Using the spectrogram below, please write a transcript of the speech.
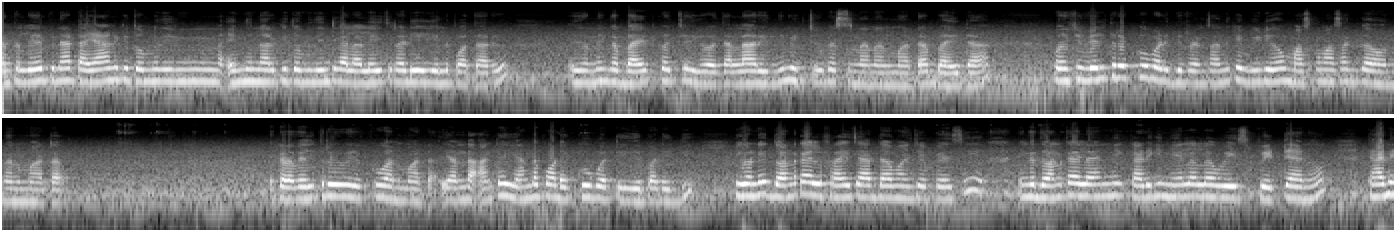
ఎంత లేపినా టయానికి తొమ్మిది ఎనిమిదిన్నరకి తొమ్మిదింటికి అలా లేచి రెడీ అయ్యి వెళ్ళిపోతారు. ఇదిగోండి ఇంకా బయటకు వచ్చి ఇదిగో తెల్లారింది మీకు చూపిస్తున్నాను అనమాట బయట. కొంచెం వెలుతురు ఎక్కువ పడిద్ది ఫ్రెండ్స్ అందుకే వీడియో మసక మసకగా ఉందన్నమాట. ఇక్కడ వెలుతురు ఎక్కువ అనమాట ఎండ అంటే ఎండ పొడ ఎక్కువ పట్టి పడిద్ది. ఇవన్నీ దొండకాయలు ఫ్రై చేద్దామని చెప్పేసి ఇంకా దొండకాయలన్నీ కడిగి నీళ్ళలో వేసి పెట్టాను. కానీ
